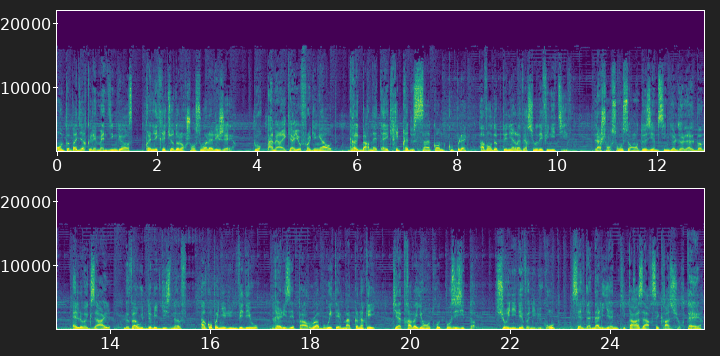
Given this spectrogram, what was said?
On ne peut pas dire que les Menzingers prennent l'écriture de leurs chansons à la légère. Pour America You're Freaking Out, Greg Barnett a écrit près de 50 couplets avant d'obtenir la version définitive. La chanson sort en deuxième single de l'album Hello Exile le 20 août 2019, accompagnée d'une vidéo réalisée par Rob Whitty McConaughey qui a travaillé entre autres pour ZZ Top, sur une idée venue du groupe, celle d'un alien qui par hasard s'écrase sur Terre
